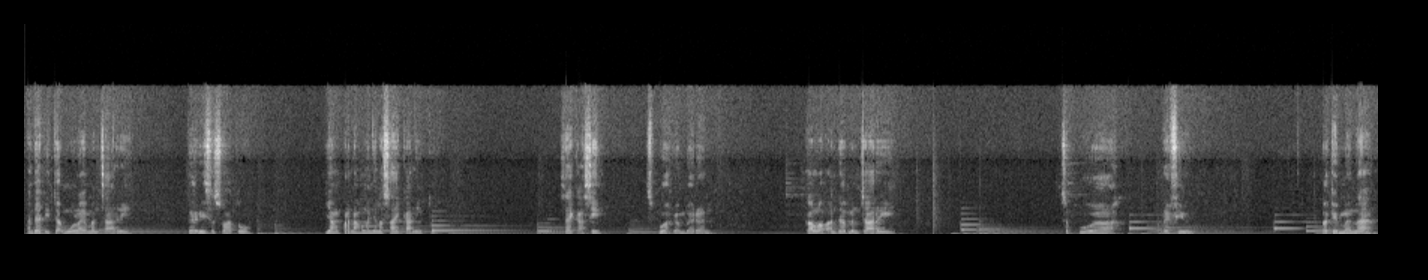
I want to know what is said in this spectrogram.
anda tidak mulai mencari dari sesuatu yang pernah menyelesaikan itu? Saya kasih sebuah gambaran. Kalau anda mencari sebuah review bagaimana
